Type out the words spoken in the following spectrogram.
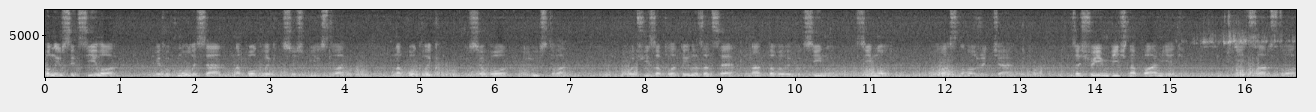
Вони всеціло відгукнулися на поклик суспільства, на поклик усього людства, хоч і заплатили за це надто велику ціну, ціну власного життя, за що їм вічна пам'ять і царство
